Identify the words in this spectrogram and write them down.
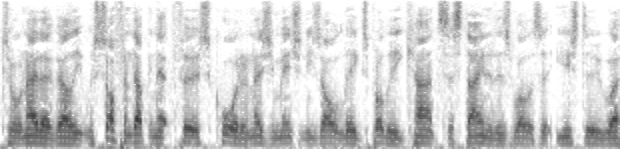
Tornado Valley It was softened up in that first quarter, and as you mentioned, his old legs probably can't sustain it as well as it used to uh,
